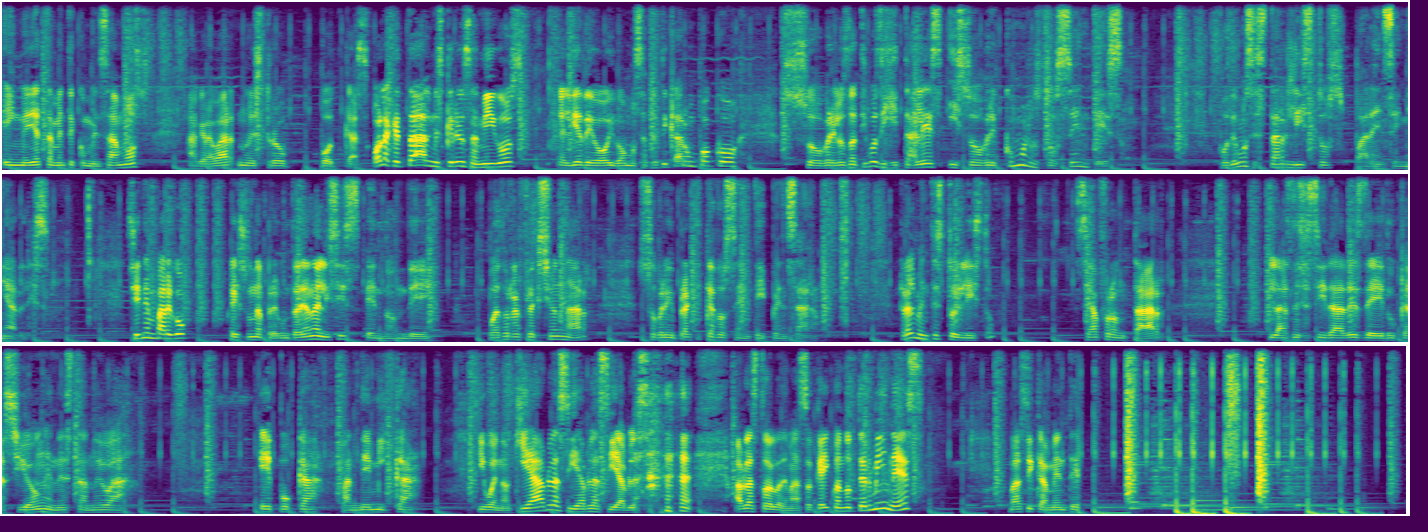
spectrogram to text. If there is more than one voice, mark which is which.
Speaker 1: e inmediatamente comenzamos a grabar nuestro podcast. Hola, ¿qué tal mis queridos amigos? El día de hoy vamos a platicar un poco sobre los nativos digitales y sobre cómo los docentes podemos estar listos para enseñarles. Sin embargo, es una pregunta de análisis en donde puedo reflexionar sobre mi práctica docente y pensar, ¿realmente estoy listo? ¿Sé afrontar las necesidades de educación en esta nueva época pandémica? Y bueno, aquí hablas y hablas y hablas. hablas todo lo demás, ¿ok? Cuando termines, básicamente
